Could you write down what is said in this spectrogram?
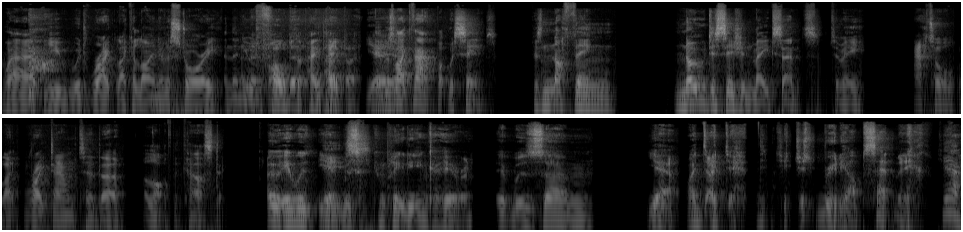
where you would write like a line of a story and then you And would then fold, fold the it- paper. the paper. Yeah, it was yeah. like that, but with scenes. Because nothing, no decision made sense to me at all. Like right down to the a lot of the casting. Oh, it was yeah, it was completely incoherent. It was um yeah, I, I it just really upset me. Yeah,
